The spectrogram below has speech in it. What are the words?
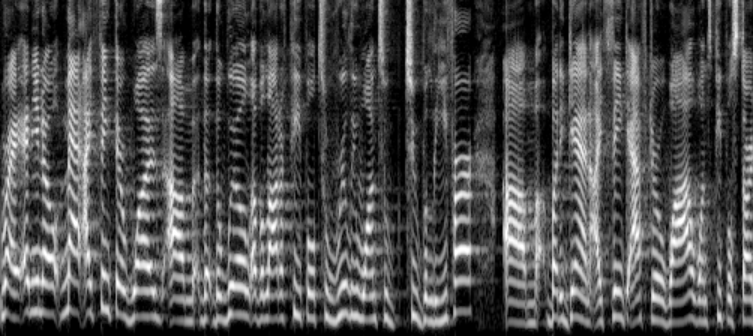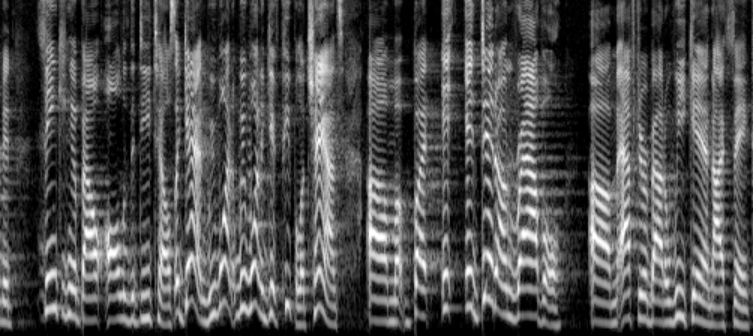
Right, and you know, Matt, I think there was um, the, the will of a lot of people to really want to to believe her. Um, but again, I think after a while, once people started thinking about all of the details. Again, we want we want to give people a chance, um, but it, it did unravel um, after about a weekend, I think.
